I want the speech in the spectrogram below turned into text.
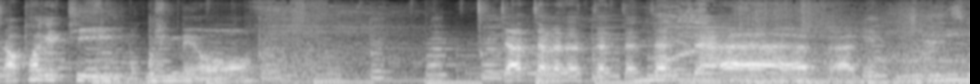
짜파게티 먹고 싶네요. 짜짜라짜짜짜짜 짜 파게티.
